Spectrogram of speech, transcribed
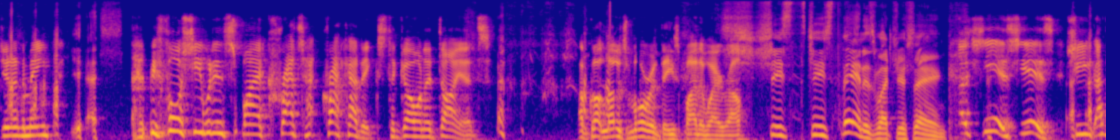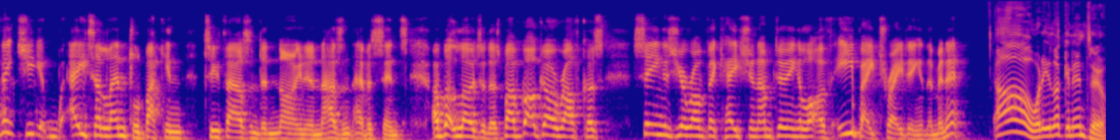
you know what I mean? Yes. Before she would inspire crack, crack addicts to go on a diet. I've got loads more of these, by the way, Ralph. She's she's thin, is what you're saying. Oh, she is. She is. She. I think she ate a lentil back in 2009 and hasn't ever since. I've got loads of those, but I've got to go, Ralph, because seeing as you're on vacation, I'm doing a lot of eBay trading at the minute. Oh, what are you looking into?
